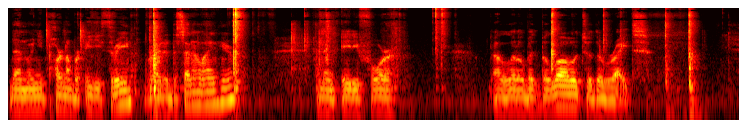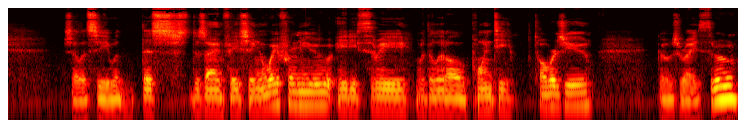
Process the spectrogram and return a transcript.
Then we need part number 83 right at the center line here. And then 84 a little bit below to the right. So let's see, with this design facing away from you, 83 with the little pointy towards you, goes right through.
